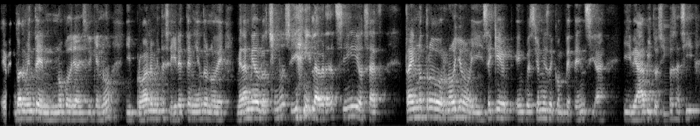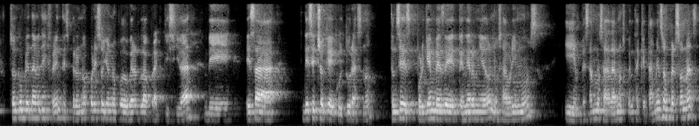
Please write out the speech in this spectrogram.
eventualmente no podría decir que no, y probablemente seguiré teniendo, ¿no? De, ¿me dan miedo los chinos? Sí, la verdad sí, o sea, traen otro rollo y sé que en cuestiones de competencia, y de hábitos y cosas así son completamente diferentes, pero no por eso yo no puedo ver la practicidad de, esa, de ese choque de culturas, ¿no? Entonces, ¿por qué en vez de tener miedo nos abrimos y empezamos a darnos cuenta que también son personas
